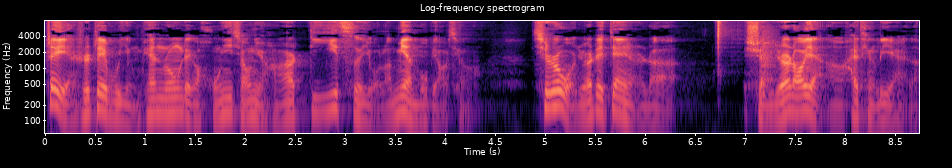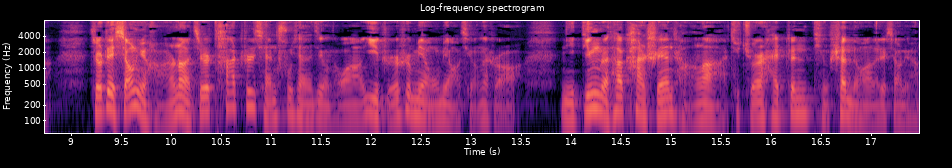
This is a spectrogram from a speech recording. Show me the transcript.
这也是这部影片中这个红衣小女孩第一次有了面部表情。其实我觉得这电影的选角导演啊还挺厉害的。就是这小女孩呢，其实她之前出现的镜头啊，一直是面无表情的时候，你盯着她看时间长了，就觉得还真挺瘆得慌的。这小女孩，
